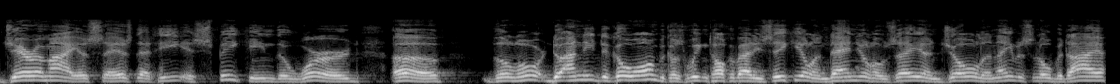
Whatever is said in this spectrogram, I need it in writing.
Jeremiah says that he is speaking the word of the Lord. Do I need to go on? Because we can talk about Ezekiel and Daniel, Hosea and Joel and Amos and Obadiah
